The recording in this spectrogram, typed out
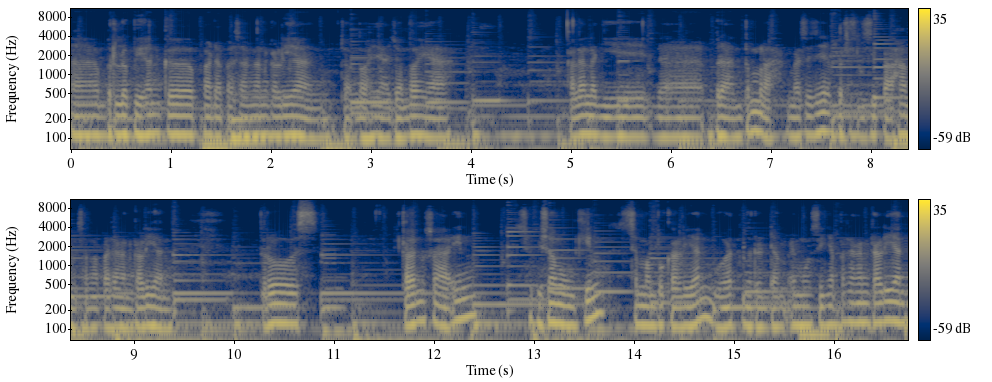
uh, berlebihan kepada pasangan kalian. Contoh ya contoh ya. Kalian lagi uh, berantem lah maksudnya berselisih paham sama pasangan kalian. Terus kalian usahain sebisa mungkin semampu kalian buat meredam emosinya pasangan kalian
